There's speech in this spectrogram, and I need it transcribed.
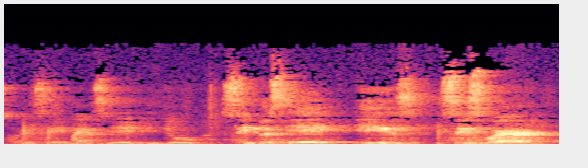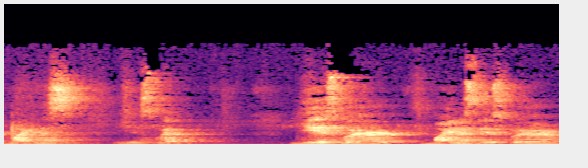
sorry c minus a into c plus a is c square minus a square a square minus a square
